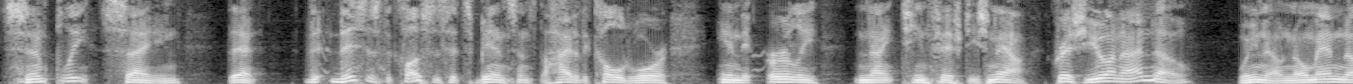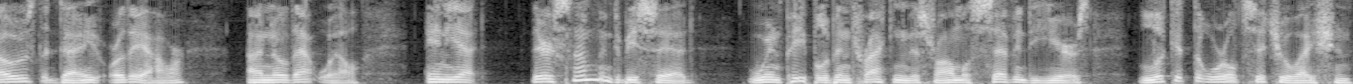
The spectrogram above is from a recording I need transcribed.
simply saying that th- this is the closest it's been since the height of the Cold War in the early 1950s. Now, Chris, you and I know we know no man knows the day or the hour. I know that well. And yet, there's something to be said when people have been tracking this for almost 70 years, look at the world situation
